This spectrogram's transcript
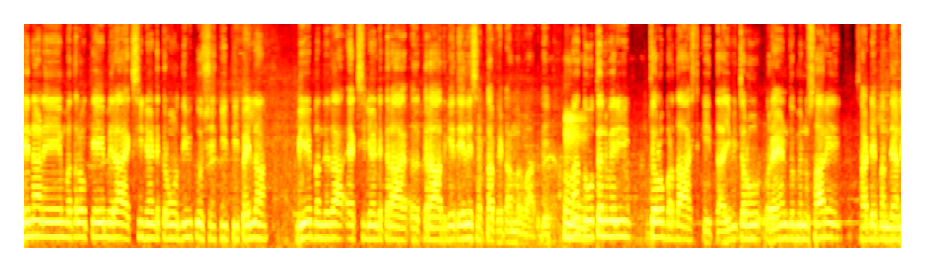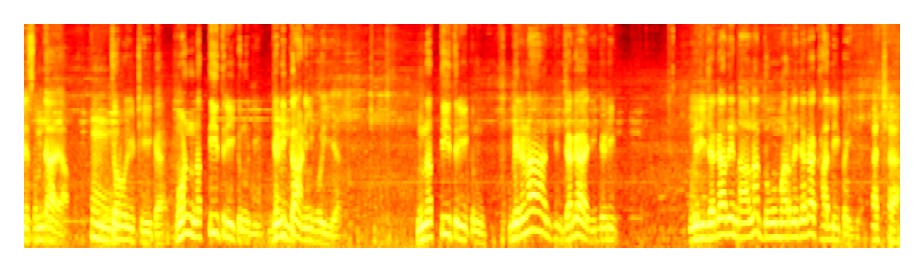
ਇਹਨਾਂ ਨੇ ਮਤਲਬ ਕਿ ਮੇਰਾ ਐਕਸੀਡੈਂਟ ਕਰਾਉਣ ਦੀ ਵੀ ਕੋਸ਼ਿਸ਼ ਕੀਤੀ ਪਹਿਲਾਂ ਵੀ ਇਹ ਬੰਦੇ ਦਾ ਐਕਸੀਡੈਂਟ ਕਰਾ ਕਰਾ ਦਈਏ ਤੇ ਇਹਦੇ ਸੱਟਾ ਫੇਟਾ ਮਰਵਾ ਦਈਏ। ਮੈਂ ਦੋ ਤਿੰਨ ਵਾਰੀ ਚਲੋ ਬਰਦਾਸ਼ਤ ਕੀਤਾ ਜੀ ਵੀ ਚਲੋ ਰਹਿਣ ਦਿਓ ਮੈਨੂੰ ਸਾਰੇ ਸਾਡੇ ਬੰਦਿਆਂ ਨੇ ਸਮਝਾਇਆ। ਚਲੋ ਜੀ ਠੀਕ ਹੈ ਹੁਣ 29 ਤਰੀਕ ਨੂੰ ਜੀ ਜਿਹੜੀ ਕਹਾਣੀ ਹੋਈ ਹੈ 29 ਤਰੀਕ ਨੂੰ। ਮੇਰੇ ਨਾ ਜਗ੍ਹਾ ਹੈ ਜੀ ਜਿਹੜੀ। ਮੇਰੀ ਜਗ੍ਹਾ ਦੇ ਨਾਲ ਨਾ ਦੋ ਮਰਲੇ ਜਗ੍ਹਾ ਖਾਲੀ ਪਈ ਹੈ। ਅੱਛਾ।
